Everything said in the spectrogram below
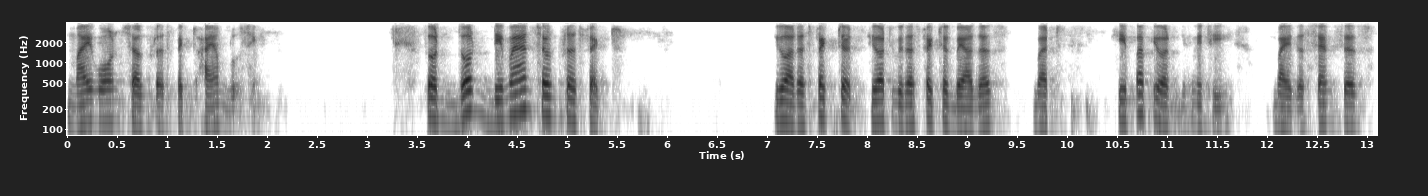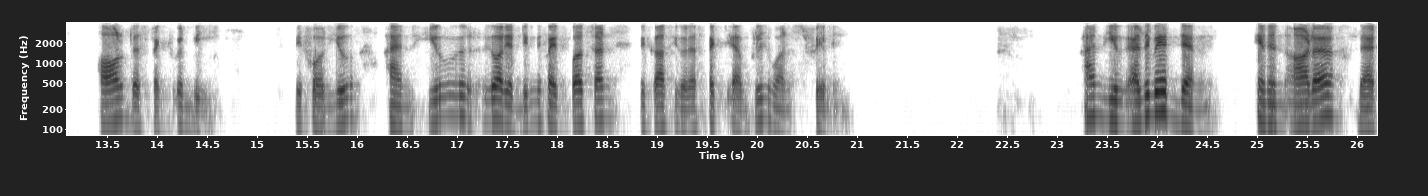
my own self respect I am losing. So don't demand self respect. You are respected, you are to be respected by others, but keep up your dignity by the senses all respect will be before you and you, you are a dignified person because you respect everyone's feeling. And you elevate them in an order that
